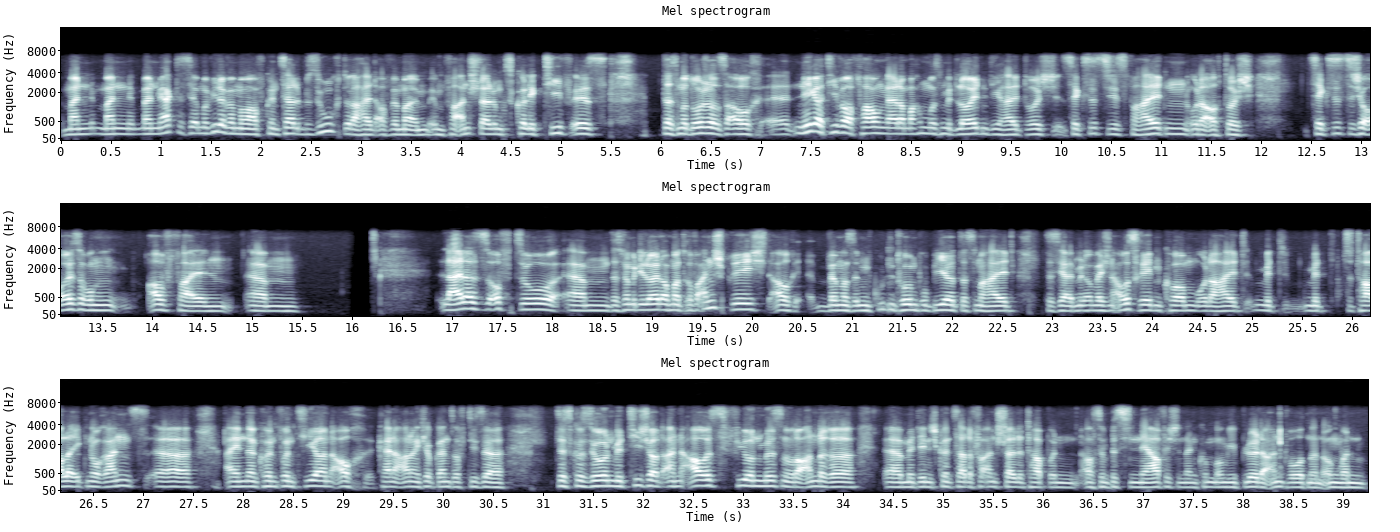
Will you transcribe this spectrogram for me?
man, man, man merkt es ja immer wieder, wenn man auf Konzerte besucht oder halt auch wenn man im, im Veranstaltungskollektiv ist, dass man durchaus auch äh, negative Erfahrungen leider machen muss mit Leuten, die halt durch sexistisches Verhalten oder auch durch sexistische Äußerungen auffallen. Ähm, leider ist es oft so, ähm, dass wenn man die Leute auch mal drauf anspricht, auch wenn man es im guten Ton probiert, dass man halt, dass sie halt mit irgendwelchen Ausreden kommen oder halt mit, mit totaler Ignoranz äh, einen dann konfrontieren. Auch, keine Ahnung, ich habe ganz oft diese Diskussion mit T-Shirt an ausführen müssen oder andere, äh, mit denen ich Konzerte veranstaltet habe und auch so ein bisschen nervig und dann kommen irgendwie blöde Antworten und irgendwann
